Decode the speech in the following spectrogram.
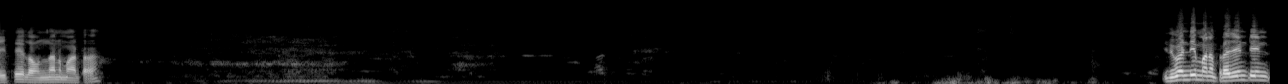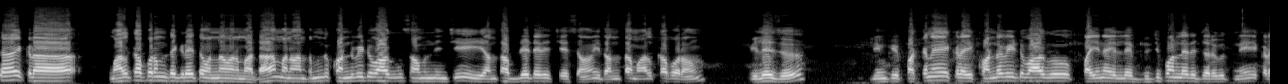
అయితే ఇలా ఉందన్నమాట. ఇదిగోండి మనం ప్రజెంట్ ఏంట? ఇక్కడ మాల్కాపురం దగ్గర అయితే ఉన్నాం అనమాట మనం అంతకుముందు కొండవీటి వాగుకు సంబంధించి అంత అప్డేట్ అయితే చేసాం ఇదంతా మాల్కాపురం విలేజ్ దీనికి పక్కనే ఇక్కడ ఈ కొండవీటి వాగు పైన వెళ్ళే బ్రిడ్జ్ పనులు అయితే జరుగుతున్నాయి. ఇక్కడ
